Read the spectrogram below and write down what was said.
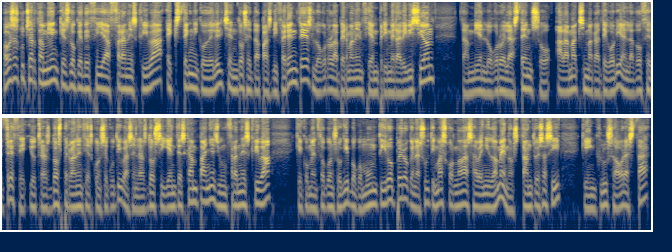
Vamos a escuchar también qué es lo que decía Fran Escribá, ex técnico del Elche en dos etapas diferentes, logró la permanencia en Primera División, también logró el ascenso a la máxima categoría en la 12-13 y otras dos permanencias consecutivas en las dos siguientes campañas y un Fran Escriba que comenzó con su equipo como un tiro pero que en las últimas jornadas ha venido a menos. Tanto es así que incluso ahora está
